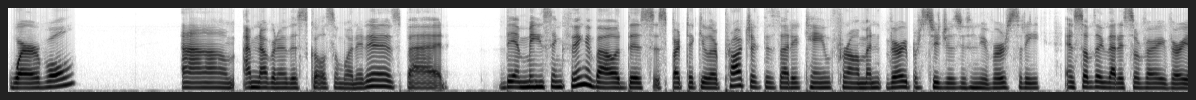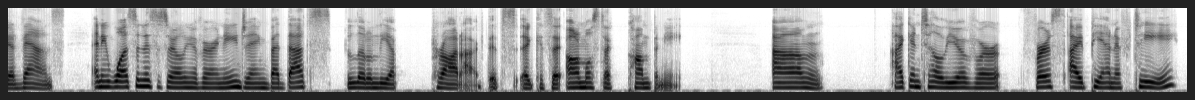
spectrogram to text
wearable. Um, I'm not going to disclose on what it is, but the amazing thing about this, this particular project is that it came from a very prestigious university and something that is so very, very advanced. And it wasn't necessarily a very aging, but that's literally a product. It's like it's a, almost a company. Um, I can tell you of our first IP NFT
